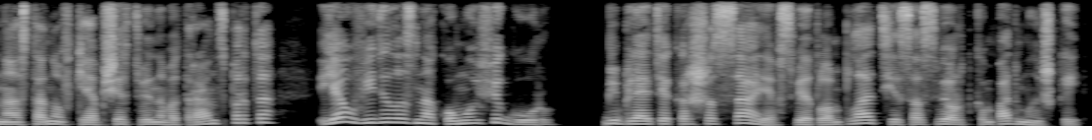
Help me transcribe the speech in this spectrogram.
На остановке общественного транспорта я увидела знакомую фигуру — библиотекарша Сая в светлом платье со свертком под мышкой,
